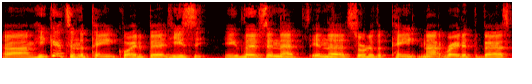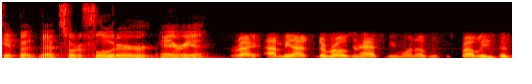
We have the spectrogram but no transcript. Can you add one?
Um, he gets in the paint quite a bit. He's he lives in that in the sort of the paint, not right at the basket, but that sort of floater area. Right. I mean, I, DeRozan has to be one of them. He's probably the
